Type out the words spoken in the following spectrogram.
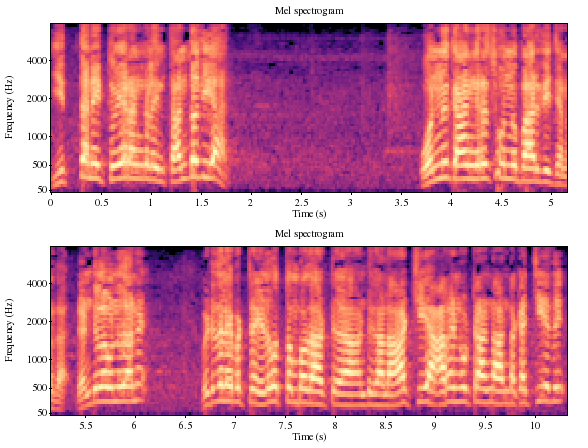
இத்தனை துயரங்களின் தந்தது யார் ஒன்னு காங்கிரஸ் ஒன்னு பாரதிய ஜனதா. ரெண்டுல ஒண்ணு தானே விடுதலை பெற்ற 79 ஆட்டு ஆண்டுகால ஆட்சியை அரை நூற்றாண்டு ஆண்ட கட்சி எது?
